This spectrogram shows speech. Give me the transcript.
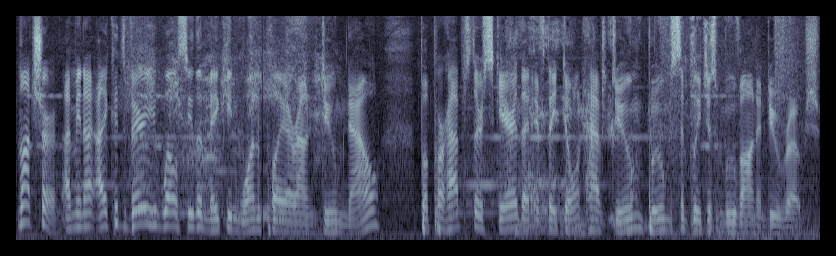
not sure. I mean, I, I could very well see them making one play around Doom now, but perhaps they're scared that if they don't have Doom, Boom simply just move on and do Rosh.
